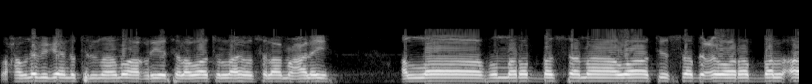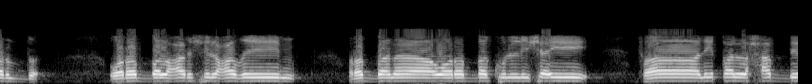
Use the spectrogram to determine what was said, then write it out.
waxau nabigeenu tilmaamo aqriyay salawaatu ullaahi wasalaamu caleyh allahuma raba asamaawaati asabci waraba alard waraba alcarshi alcadiim rabbana waraba kuli shay faaliqa alxabi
